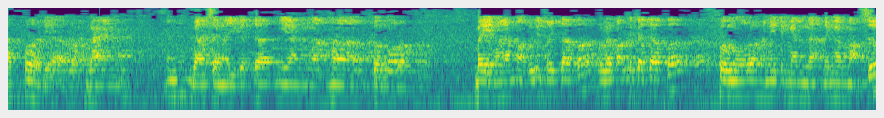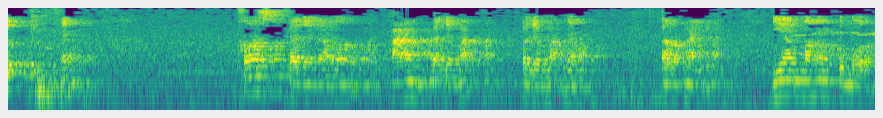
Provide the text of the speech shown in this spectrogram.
Apa dia Ar-Rahman hmm, Bahasa Melayu kata Yang Maha Pemurah Baik ulama dulu cerita apa? Ulama kata apa? Pemurah ni dengan dengan maksud eh? Khas pada nama am pada mak pada makna Ar-Rahman. Yang maha pemurah.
